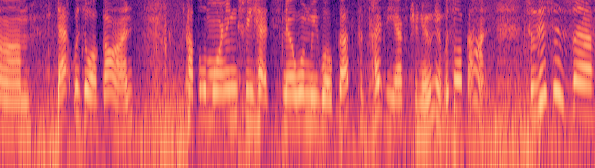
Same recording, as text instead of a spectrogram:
um, that was all gone. A couple of mornings we had snow when we woke up, but by the afternoon it was all gone. So this is uh,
